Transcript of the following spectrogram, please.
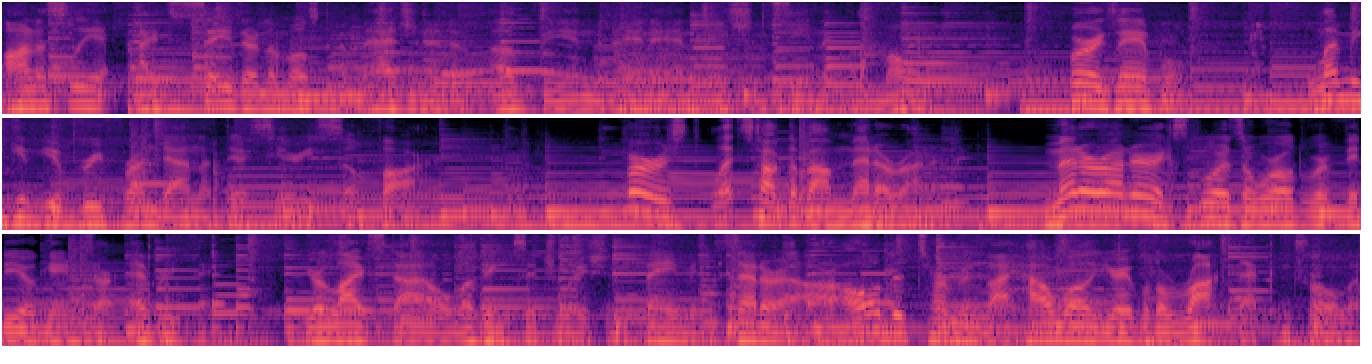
Honestly, I'd say they're the most imaginative of the independent animation scene at the moment. For example, let me give you a brief rundown of their series so far. First, let's talk about Meta Runner. Meta Runner explores a world where video games are everything. Your lifestyle, living situation, fame, etc. are all determined by how well you're able to rock that controller.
